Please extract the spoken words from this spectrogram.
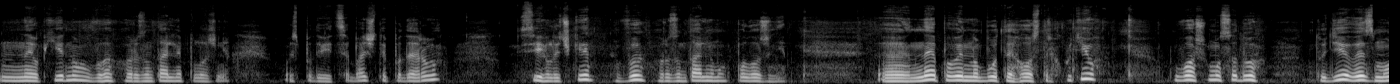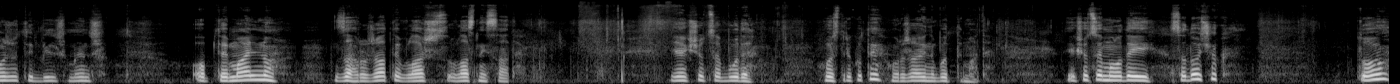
необхідно в горизонтальне положення. Ось подивіться, бачите, по дереву всі гілочки в горизонтальному положенні. Е, Не повинно бути гострих кутів у вашому саду, тоді ви зможете більш-менш оптимально загружати власний сад. Якщо це буде гострі кути, урожаю не будете мати. Якщо це молодий садочок, то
